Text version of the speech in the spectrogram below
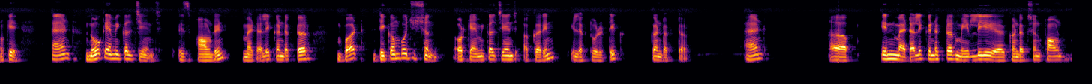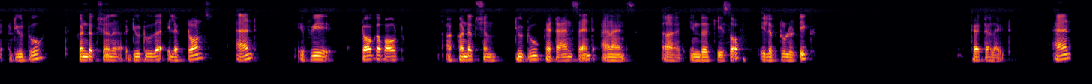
okay. And no chemical change is found in metallic conductor but decomposition or chemical change occur in electrolytic conductor. And uh, in metallic conductor mainly uh, conduction found due to conduction due to the electrons. And if we talk about uh, conduction due to cations and anions uh, in the case of electrolytic catalyte. And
